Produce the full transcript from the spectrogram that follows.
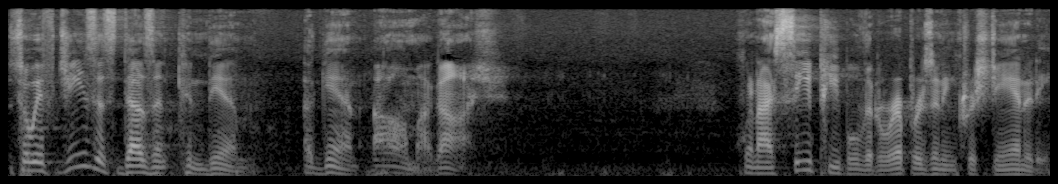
So if Jesus doesn't condemn, again, oh my gosh, when I see people that are representing Christianity,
